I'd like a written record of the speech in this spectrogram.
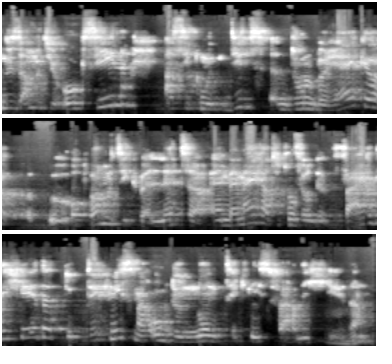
Dus dan moet je ook zien, als ik moet dit doel bereiken, op wat moet ik wel letten? En bij mij gaat het over de vaardigheden, de technisch, maar ook de non-technisch vaardigheden.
